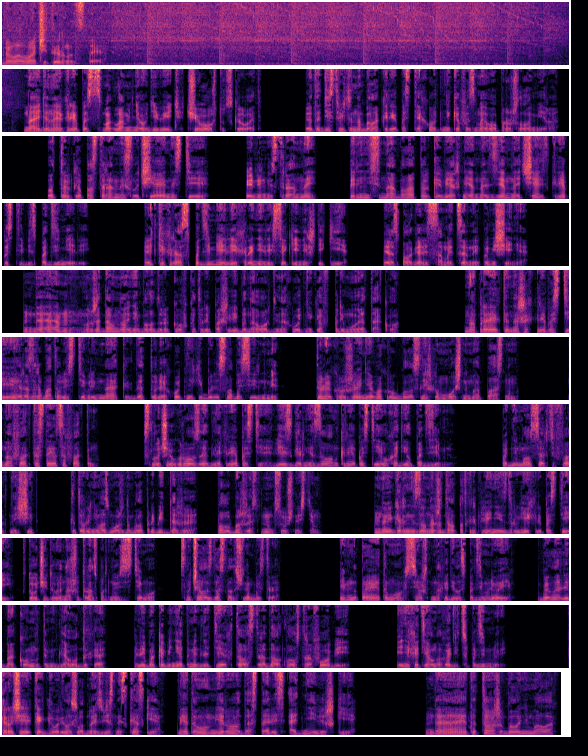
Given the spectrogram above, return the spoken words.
Глава 14 Найденная крепость смогла меня удивить, чего уж тут скрывать. Это действительно была крепость охотников из моего прошлого мира. Вот только по странной случайности, или не странной, перенесена была только верхняя надземная часть крепости без подземелий. Ведь как раз в подземелье хранились всякие ништяки и располагались самые ценные помещения. Да, уже давно не было дураков, которые пошли бы на Орден Охотников в прямую атаку. Но проекты наших крепостей разрабатывались в те времена, когда то ли охотники были слабосильными, то ли окружение вокруг было слишком мощным и опасным. Но факт остается фактом. В случае угрозы для крепости весь гарнизон крепости уходил под землю. Поднимался артефактный щит, который невозможно было пробить даже полубожественным сущностям. Ну и гарнизон ожидал подкрепления из других крепостей, что, учитывая нашу транспортную систему, случалось достаточно быстро. Именно поэтому все, что находилось под землей, было либо комнатами для отдыха, либо кабинетами для тех, кто страдал клаустрофобией и не хотел находиться под землей. Короче, как говорилось в одной известной сказке, этому миру достались одни вершки. Да, это тоже было немало.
